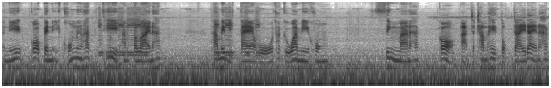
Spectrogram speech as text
อันนี้ก็เป็นอีกโค้งหนึ่งครับที่อันตรายนะครับ ถ้าไม่บีบแต่โอ้โหถ้าเกิดว่ามีคงซิ่งมานะครับก็อาจจะทำให้ตกใจได้นะครับ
